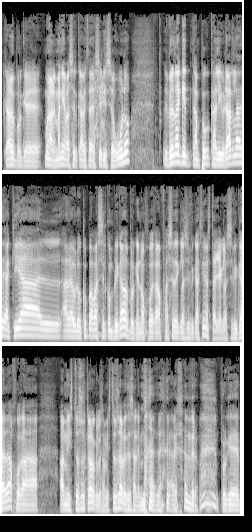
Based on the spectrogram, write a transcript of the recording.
Claro, porque bueno, Alemania va a ser cabeza de serie seguro. Es verdad que tampoco calibrarla de aquí a la Eurocopa va a ser complicado porque no juega fase de clasificación, está ya clasificada, juega amistosos, claro que los amistosos a veces salen mal, Alejandro, porque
